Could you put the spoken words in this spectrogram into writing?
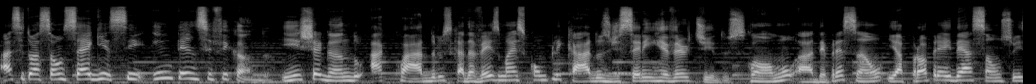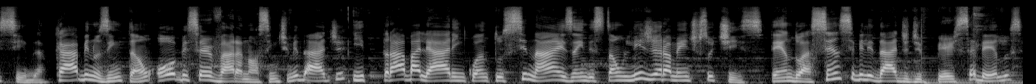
a situação segue se intensificando e chegando a quadros cada vez mais complicados de serem revertidos, como a depressão e a própria ideação suicida. Cabe-nos então observar a nossa intimidade e trabalhar enquanto os sinais ainda estão ligeiramente sutis, tendo a sensibilidade de percebê-los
